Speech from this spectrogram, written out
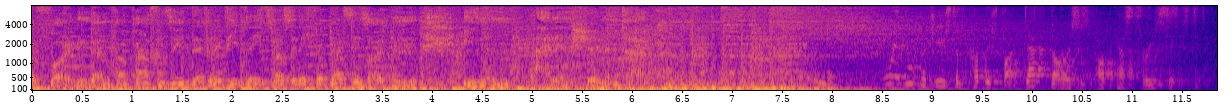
auf Folgen, dann verpassen Sie definitiv nichts, was Sie nicht verpassen sollten. Ihnen einen schönen Tag. Written, produced, and published by Dak Doris and Podcast 360.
